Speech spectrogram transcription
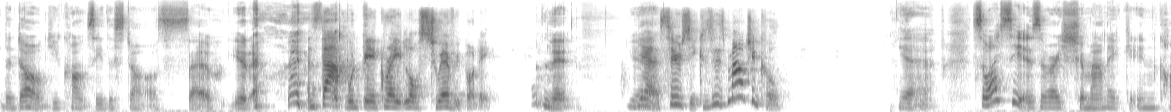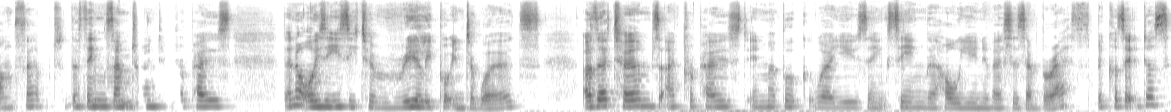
the dog you can't see the stars. So you know and that would be a great loss to everybody wouldn't it? Yeah, yeah. seriously because it's magical. Yeah. So i see it as a very shamanic in concept. The things mm-hmm. i'm trying to propose they're not always easy to really put into words other terms I proposed in my book were using seeing the whole universe as a breath because it does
